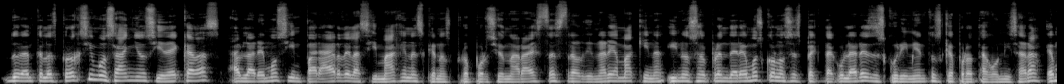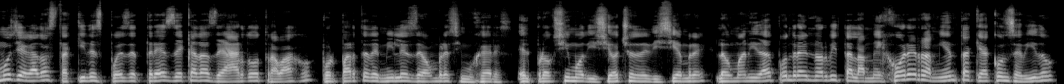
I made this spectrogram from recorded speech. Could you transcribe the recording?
durante los próximos años y décadas hablaremos sin parar de las imágenes que nos proporcionará esta extraordinaria máquina y nos sorprenderemos con los espectaculares descubrimientos que protagonizará. Hemos llegado hasta aquí después de tres décadas de arduo trabajo por parte de miles de hombres y mujeres. El próximo 18 de diciembre, la humanidad pondrá en órbita la mejor herramienta que ha concebido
